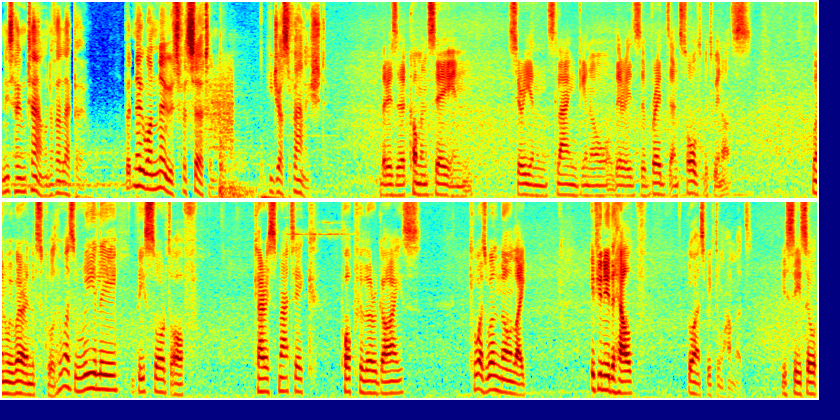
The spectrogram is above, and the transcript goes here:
in his hometown of Aleppo but no one knows for certain. He just vanished. There is a common say in Syrian slang, you know, there is bread and salt between us. When we were in the school, he was really this sort of charismatic, popular guys. He was well known, like, if you need help, go and speak to Muhammad. You see, so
